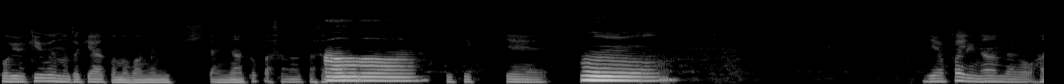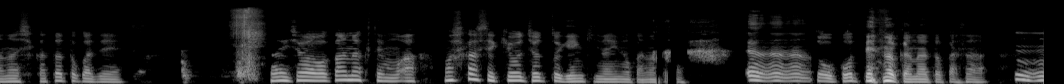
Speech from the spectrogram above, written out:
こういう気分の時はこの番組聞きたいなとかさ、なんかさ、あ出てきて、ー。うん。で、やっぱりなんだろう、話し方とかで、最初はわかんなくても、あ、もしかして今日ちょっと元気ないのかなとか、うんうんうん。と怒ってんのかなとかさ、うんう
